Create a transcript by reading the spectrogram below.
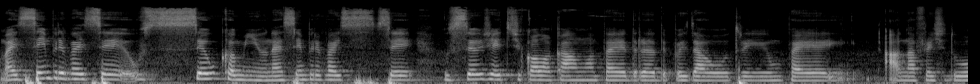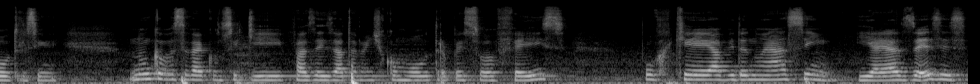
mas sempre vai ser o seu caminho, né? Sempre vai ser o seu jeito de colocar uma pedra depois da outra e um pé na frente do outro, assim. Nunca você vai conseguir fazer exatamente como outra pessoa fez, porque a vida não é assim. E aí às vezes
